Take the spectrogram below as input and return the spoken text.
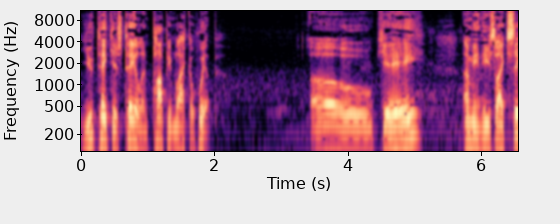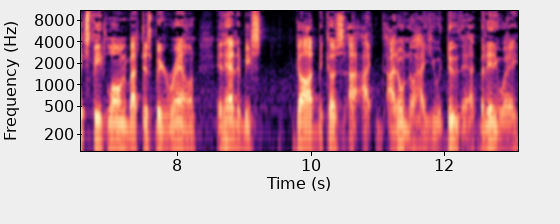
You take his tail and pop him like a whip. Okay. I mean, he's like six feet long, about this big around. It had to be God because I, I, I don't know how you would do that. But anyway,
